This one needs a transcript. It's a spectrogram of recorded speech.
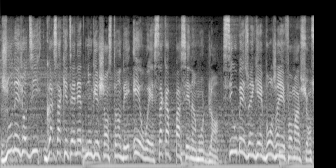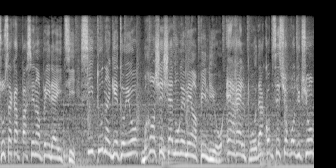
Jounen jodi, grasa ak etenet nou gen chans tan de ewe sa kap pase nan moun lan. Si ou bezwen gen bon jan informasyon sou sa kap pase nan peyi da iti, si tou nan geto yo, branche chen nou reme an pil yo, RL Pro da Kobsesyon Produksyon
